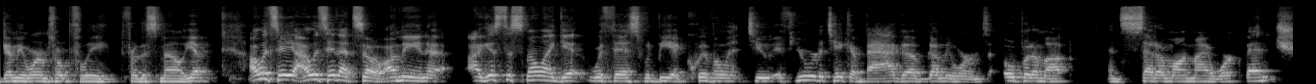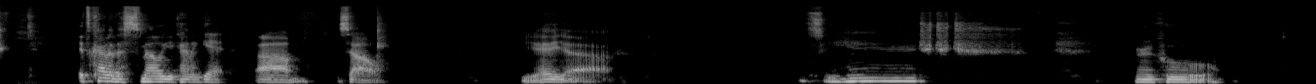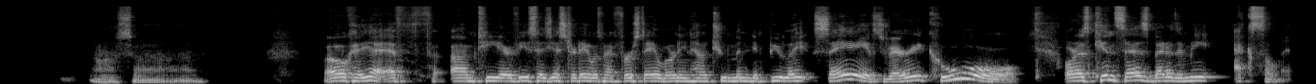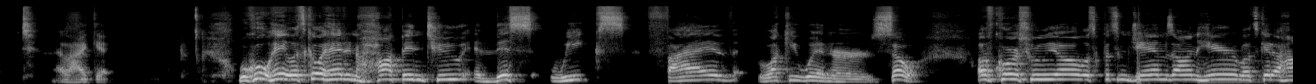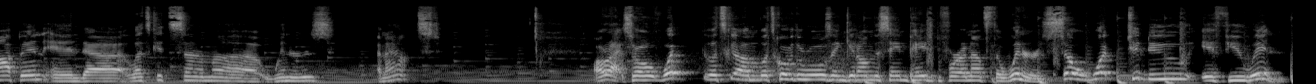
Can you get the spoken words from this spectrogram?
gummy worms, hopefully for the smell. Yep, I would say I would say that. So, I mean, I guess the smell I get with this would be equivalent to if you were to take a bag of gummy worms, open them up, and set them on my workbench. It's kind of the smell you kind of get. Um, so, yeah, yeah. Let's see here. Very cool. Awesome. Okay, yeah. FTRV um, says yesterday was my first day learning how to manipulate saves. Very cool. Or as Ken says, better than me, excellent. I like it. Well, cool. Hey, let's go ahead and hop into this week's five lucky winners. So, of course, Julio, let's put some jams on here. Let's get a hop in and uh, let's get some uh, winners announced. All right, so what? Let's um, let's go over the rules and get on the same page before I announce the winners. So, what to do if you win?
